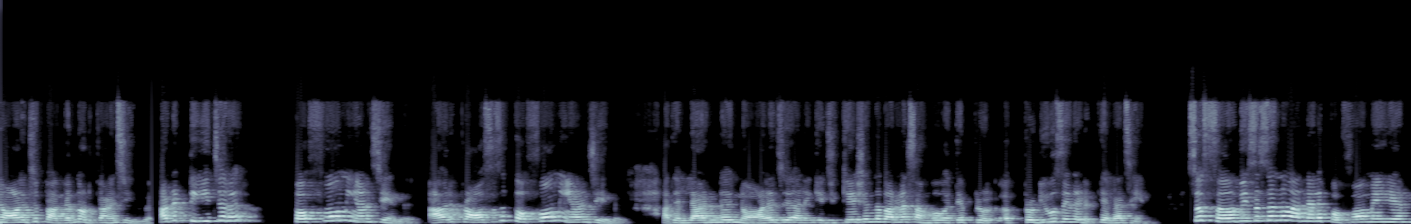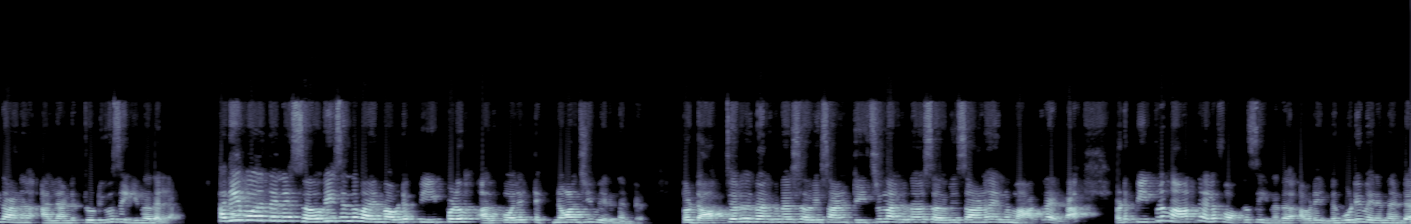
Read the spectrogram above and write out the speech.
നോളജ് പകർന്നു കൊടുക്കുകയാണ് ചെയ്യുന്നത്. അവിടെ ടീച്ചർ പെർഫോം ചെയ്യാണ് ചെയ്യുന്നത്. ആ ഒരു പ്രോസസ്സ് പെർഫോം ചെയ്യാണ് ചെയ്യുന്നത്. അതല്ലാണ്ട് നോളജ് അല്ലെങ്കിൽ എഡ്യൂക്കേഷൻ എന്ന് പറഞ്ഞ സംഭവത്തെ പ്രൊഡ്യൂസ് ചെയ്തെടുക്കുകയല്ല ചെയ്യുന്നത്. സോ സർവീസസ് എന്ന് പറഞ്ഞാൽ പെർഫോം ചെയ്യുന്നതാണ് അല്ലാണ്ട് പ്രൊഡ്യൂസ് ചെയ്യുന്നതല്ല. അതേപോലെ തന്നെ സർവീസ് എന്ന് പറയുമ്പോൾ അവിടെ പീപ്പിളും അതുപോലെ ടെക്നോളജിയും വരുന്നുണ്ട്. ഇപ്പൊ ഡോക്ടർ നൽകുന്ന സർവീസ് ആണ് ടീച്ചർ നൽകുന്ന സർവീസ് ആണ് എന്ന് മാത്രമല്ല അവിടെ പീപ്പിൾ മാത്രമല്ല ഫോക്കസ് ചെയ്യുന്നത്. അവിടെ ഇതും കൂടി വരുന്നുണ്ട്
